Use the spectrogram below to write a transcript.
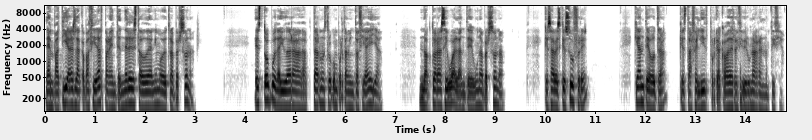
La empatía es la capacidad para entender el estado de ánimo de otra persona. Esto puede ayudar a adaptar nuestro comportamiento hacia ella. No actuarás igual ante una persona que sabes que sufre, que ante otra que está feliz porque acaba de recibir una gran noticia.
